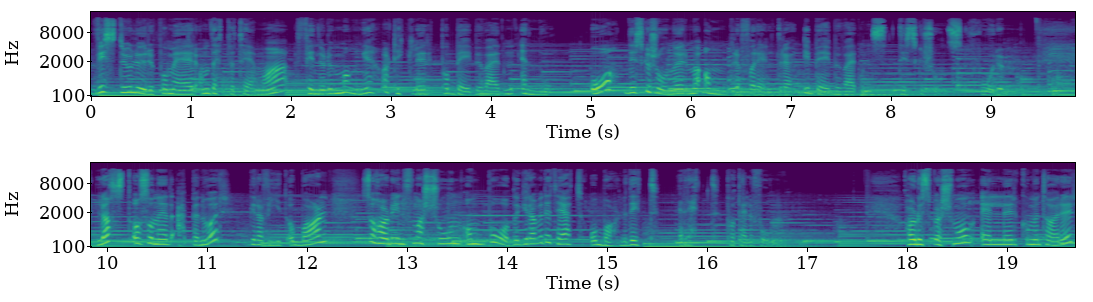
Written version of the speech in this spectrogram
Hvis du lurer på mer om dette temaet, finner du mange artikler på babyverden.no. Og diskusjoner med andre foreldre i Babyverdens diskusjonsforum. Last også ned appen vår, Gravid og barn, så har du informasjon om både graviditet og barnet ditt rett på telefonen. Har du spørsmål eller kommentarer,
